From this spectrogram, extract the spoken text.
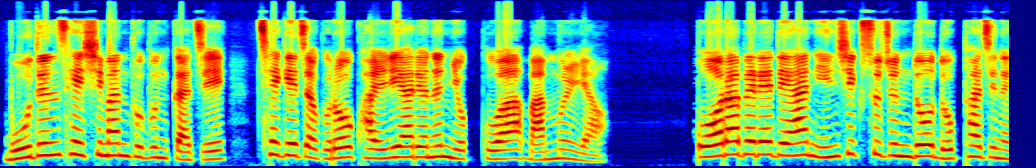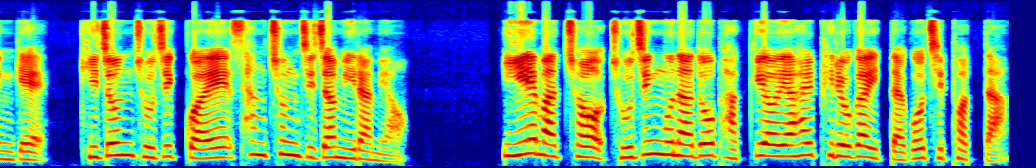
모든 세심한 부분까지 체계적으로 관리하려는 욕구와 맞물려 워라벨에 대한 인식 수준도 높아지는 게 기존 조직과의 상충 지점이라며 이에 맞춰 조직 문화도 바뀌어야 할 필요가 있다고 짚었다.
